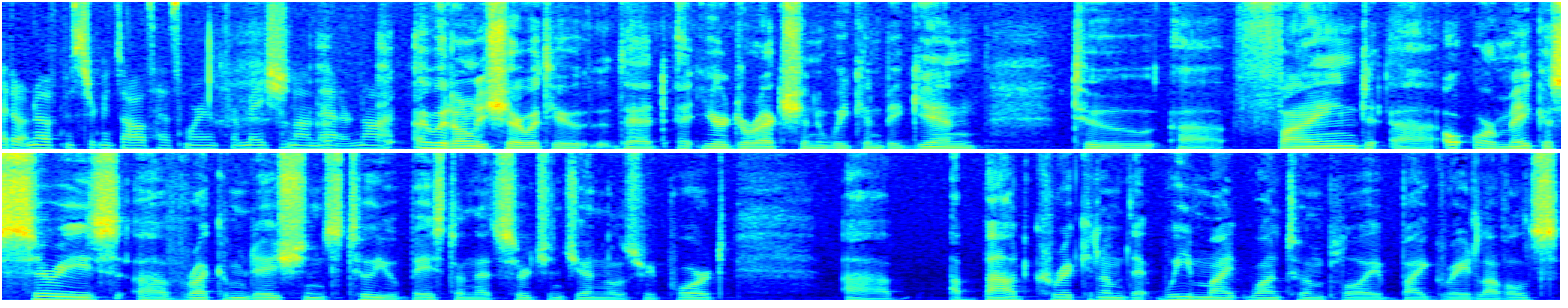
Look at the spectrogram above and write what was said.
I don't know if Mr. Gonzalez has more information on that or not. I would only share with you that at your direction, we can begin to uh, find uh, or, or make a series of recommendations to you based on that Surgeon General's report uh, about curriculum that we might want to employ by grade levels.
